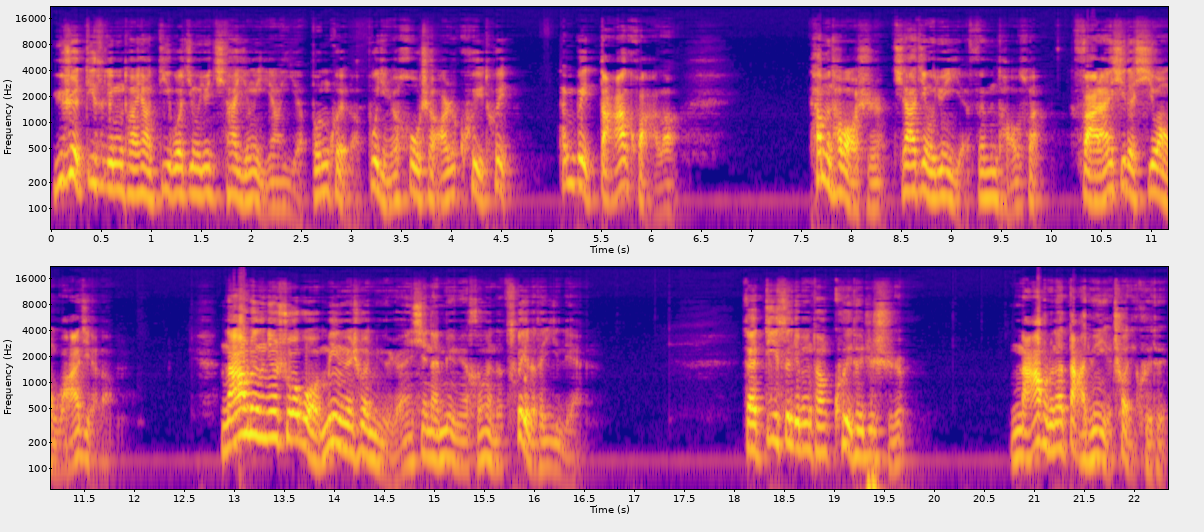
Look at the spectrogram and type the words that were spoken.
于是第四猎兵团像帝国禁卫军其他营一样也崩溃了，不仅是后撤，而是溃退。他们被打垮了。他们逃跑时，其他禁卫军也纷纷逃窜。法兰西的希望瓦解了。拿破仑曾经说过：“命运是个女人。”现在命运狠狠地啐了他一脸。在第四猎兵团溃退之时，拿破仑的大军也彻底溃退，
